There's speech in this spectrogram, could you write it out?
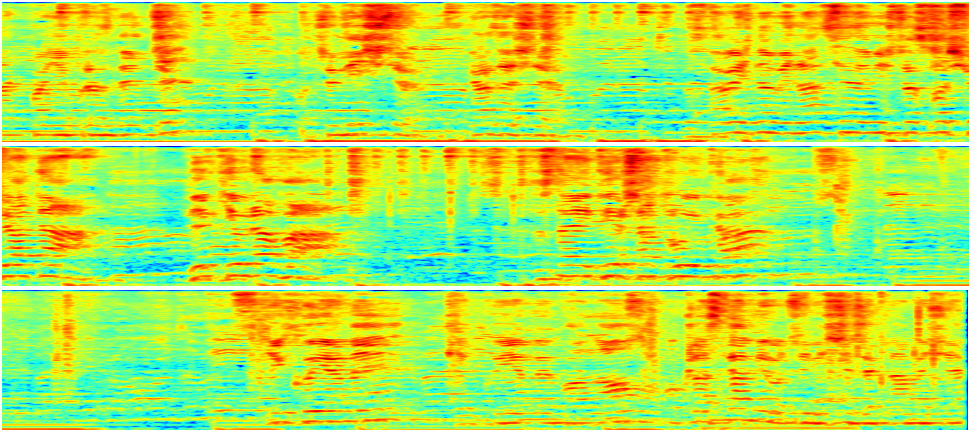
Tak, panie prezydencie? Oczywiście, zgadza się. Dostałeś nominację na Mistrzostwa Świata. Wielkie brawa. Zostaje pierwsza trójka. Dziękujemy. Dziękujemy panom. Oklaskami oczywiście żegnamy się.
